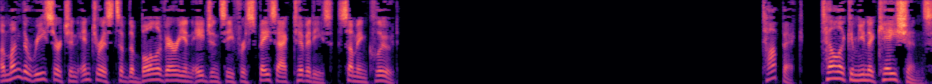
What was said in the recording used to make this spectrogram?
Among the research and interests of the Bolivarian Agency for Space Activities, some include Telecommunications.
